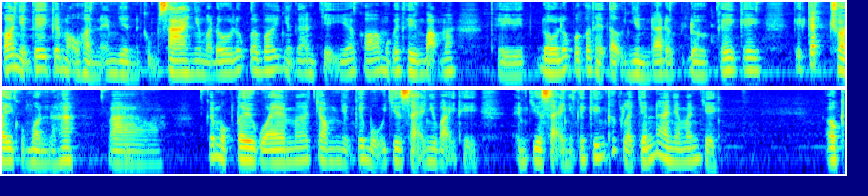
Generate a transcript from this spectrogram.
có những cái cái mẫu hình em nhìn cũng sai nhưng mà đôi lúc với những cái anh chị á, có một cái thiên bẩm á, thì đôi lúc có thể tự nhìn ra được được cái cái cái cách trade của mình ha. Và cái mục tiêu của em trong những cái buổi chia sẻ như vậy thì em chia sẻ những cái kiến thức là chính ha nha mấy anh chị. Ok,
